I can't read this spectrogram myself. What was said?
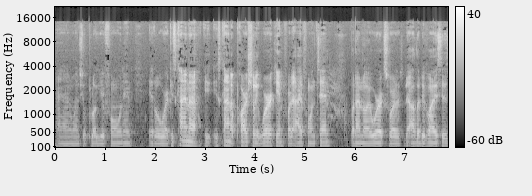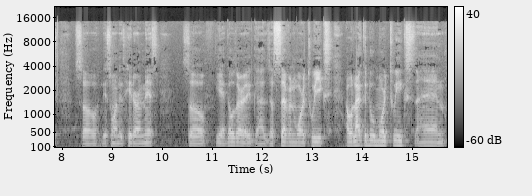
And once you plug your phone in it'll work. It's kind of it's kind of partially working for the iPhone 10 but I know it works for the other devices. So this one is hit or miss. So yeah those are it guys. Just seven more tweaks. I would like to do more tweaks and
